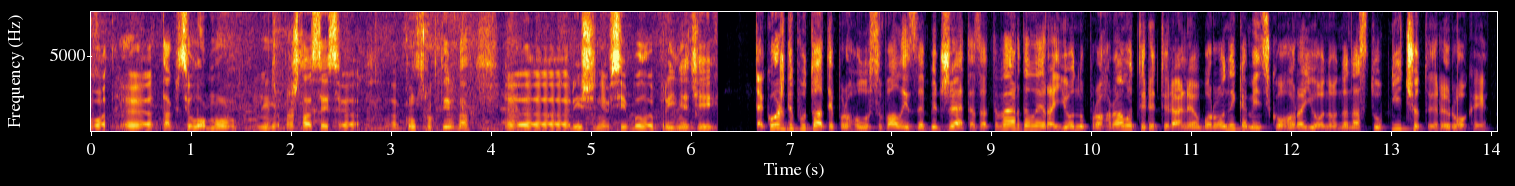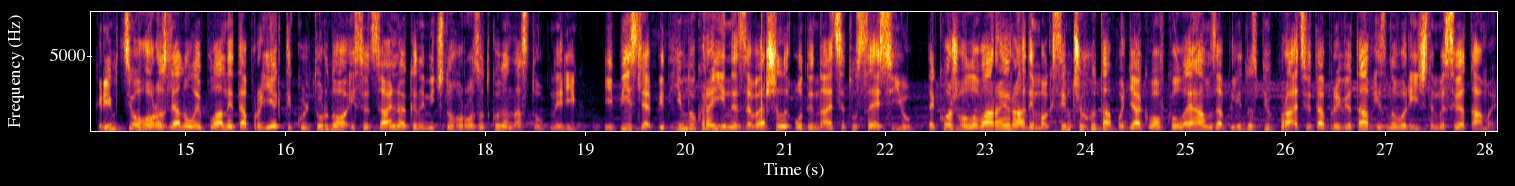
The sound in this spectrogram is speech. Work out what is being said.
От. Е, Так, в цілому пройшла сесія е, конструктивно, е, рішення всі були прийняті. Також депутати проголосували за бюджет та затвердили районну програму територіальної оборони Кам'янського району на наступні чотири роки. Крім цього, розглянули плани та проєкти культурного і соціально-економічного розвитку на наступний рік. І після під гімн України завершили 11-ту сесію. Також голова райради Максим Чехута подякував колегам за плідну співпрацю та привітав із новорічними святами.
